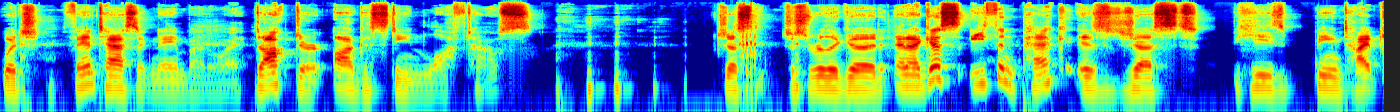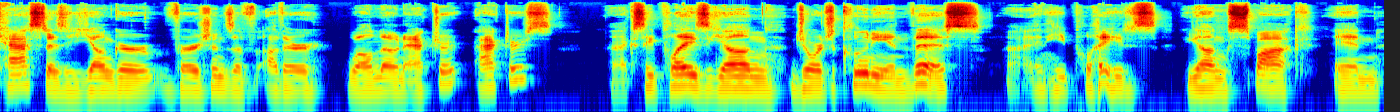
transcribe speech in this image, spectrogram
Which fantastic name, by the way, Doctor Augustine Lofthouse. just just really good. And I guess Ethan Peck is just he's being typecast as younger versions of other well-known actor actors. Because uh, he plays young George Clooney in this, uh, and he plays young Spock in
